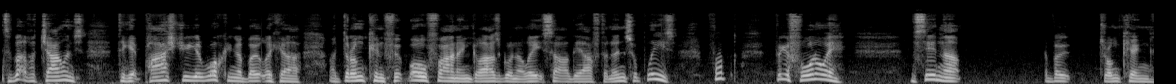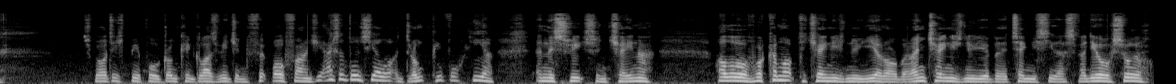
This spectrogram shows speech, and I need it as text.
It's a bit of a challenge to get past you. You're walking about like a, a drunken football fan in Glasgow on a late Saturday afternoon. So please, put your phone away. I'm saying that about drunken Scottish people, drunken Glaswegian football fans. You actually don't see a lot of drunk people here in the streets in China. Although we're coming up to Chinese New Year, or we're in Chinese New Year by the time you see this video, so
